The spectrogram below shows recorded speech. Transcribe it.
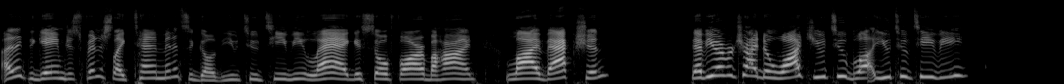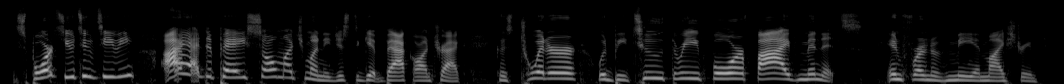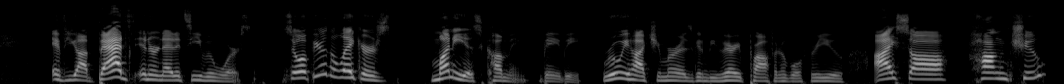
I think the game just finished like 10 minutes ago. The YouTube TV lag is so far behind live action. Have you ever tried to watch YouTube YouTube TV? Sports YouTube TV, I had to pay so much money just to get back on track because Twitter would be two, three, four, five minutes in front of me in my stream. If you got bad internet, it's even worse. So if you're the Lakers, money is coming, baby. Rui Hachimura is going to be very profitable for you. I saw Hong Chu,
